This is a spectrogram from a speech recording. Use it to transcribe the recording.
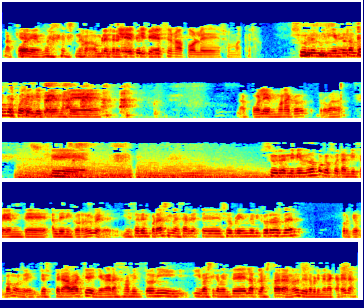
La pole, no, hombre, pero Que, decir que hizo una pole Schumacher. su rendimiento tampoco fue tan diferente. La pole en Mónaco, robada. Que su rendimiento tampoco fue tan diferente al de Nico Rosberg. Y esta temporada sí que me está eh, sorprendiendo Nico Rosberg, porque, vamos, eh, yo esperaba que llegara Hamilton y, y básicamente la aplastara, ¿no? Desde la primera carrera.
